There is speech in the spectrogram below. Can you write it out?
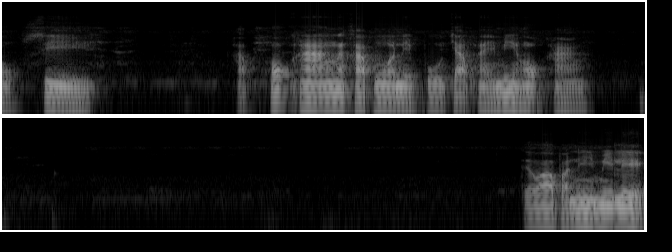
หกสี่ ครับหกหางนะครับงวดนี้ปูจับให้มีหกหาง แต่ว่าปันนี้มีเลข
